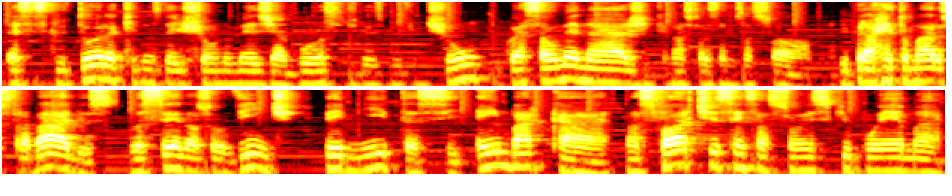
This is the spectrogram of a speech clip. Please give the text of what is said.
dessa escritora que nos deixou no mês de agosto de 2021, com essa homenagem que nós fazemos à sua obra. E para retomar os trabalhos, você, nosso ouvinte, permita-se embarcar nas fortes sensações que o poema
